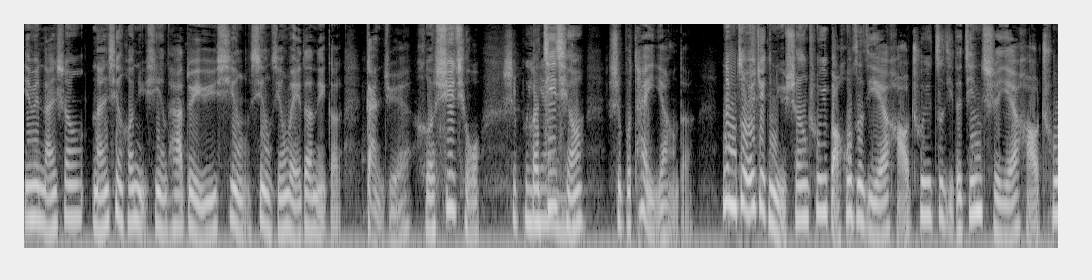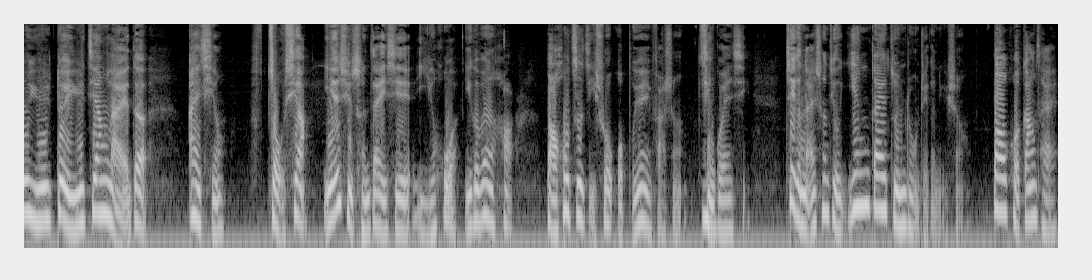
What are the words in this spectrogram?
因为男生男性和女性他对于性性行为的那个感觉和需求和是不一样的。激情是不太一样的。那么，作为这个女生，出于保护自己也好，出于自己的矜持也好，出于对于将来的爱情走向，也许存在一些疑惑，一个问号，保护自己说我不愿意发生性关系，这个男生就应该尊重这个女生，包括刚才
